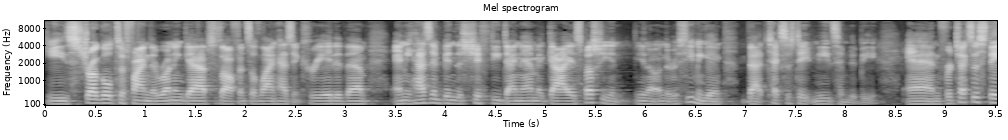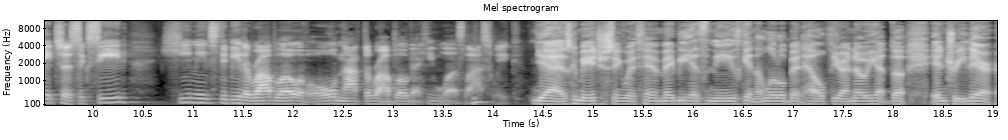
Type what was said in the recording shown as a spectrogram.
He's struggled to find the running gaps. His offensive line hasn't created them, and he hasn't been the shifty, dynamic guy, especially in you know in the receiving game that Texas State needs him to be. And for Texas State to succeed, he needs to be the Rob Lowe of old, not the Rob Lowe that he was last week. Yeah, it's gonna be interesting with him. Maybe his knees getting a little bit healthier. I know he had the injury there.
